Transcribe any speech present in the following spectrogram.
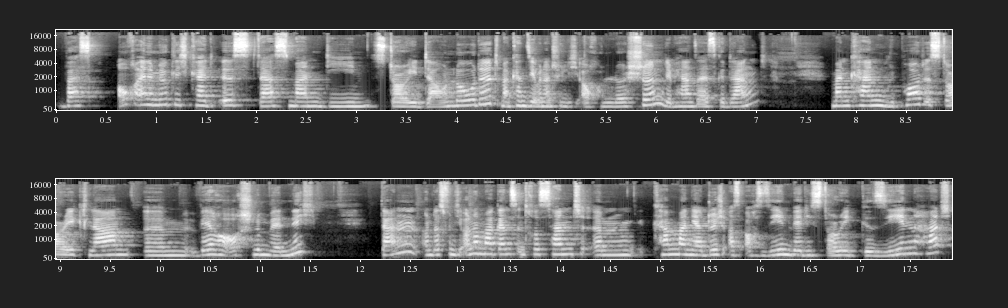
Was auch eine Möglichkeit ist, dass man die Story downloadet. Man kann sie aber natürlich auch löschen, dem Herrn sei es gedankt. Man kann Report a Story, klar, ähm, wäre auch schlimm, wenn nicht. Dann, und das finde ich auch nochmal ganz interessant, ähm, kann man ja durchaus auch sehen, wer die Story gesehen hat.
